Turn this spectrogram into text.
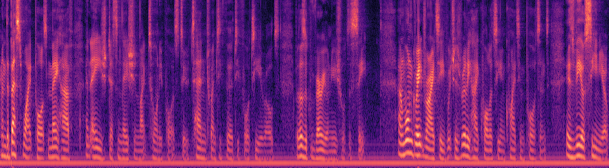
And the best white ports may have an age designation like tawny ports do 10, 20, 30, 40 year olds, but those are very unusual to see. And one great variety, which is really high quality and quite important, is Viosinho.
